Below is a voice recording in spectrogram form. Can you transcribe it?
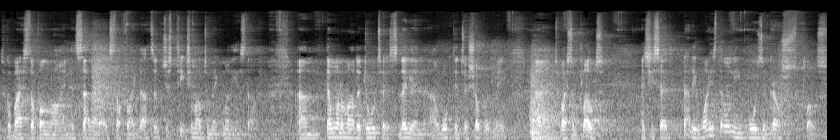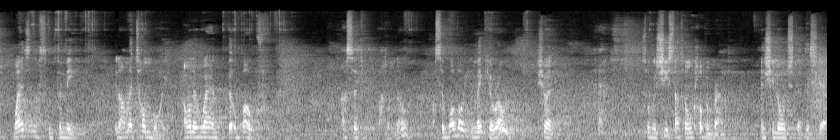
So go buy stuff online and sell it and stuff like that. So just teach him how to make money and stuff. Um, then one of my other daughters, Lillian, uh, walked into a shop with me uh, to buy some clothes. And she said, Daddy, why is there only boys and girls clothes? Why is there nothing for me? You know, I'm a tomboy. I want to wear a bit of both. I said, I don't know. I said, what about you make your own? She went, yeah. So she started her own clothing brand and she launched it this year.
